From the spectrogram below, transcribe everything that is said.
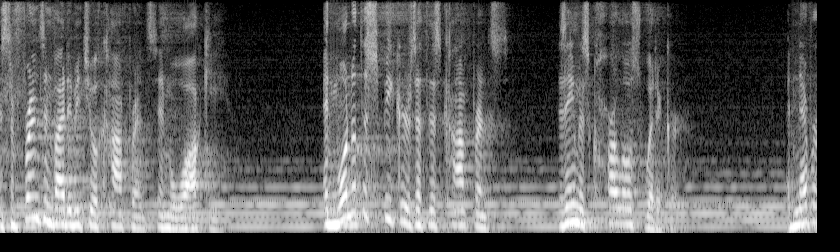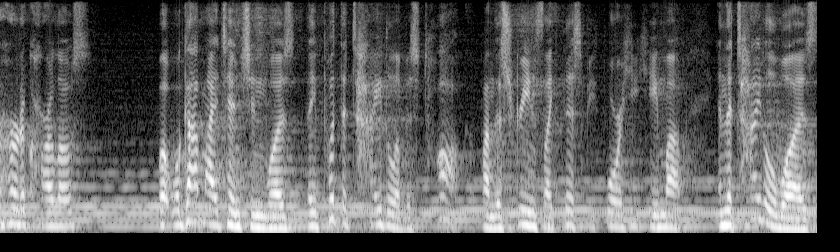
And some friends invited me to a conference in Milwaukee. And one of the speakers at this conference, his name is Carlos Whittaker. I'd never heard of Carlos, but what got my attention was they put the title of his talk up on the screens like this before he came up. And the title was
